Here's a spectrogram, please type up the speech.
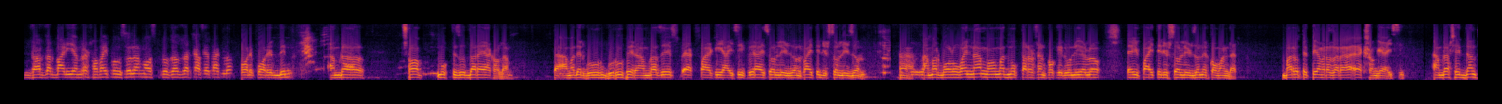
যার বাড়ি আমরা সবাই পৌঁছলাম অস্ত্র যার কাছে থাকল। পরে পরের দিন আমরা সব মুক্তিযোদ্ধারা এক হলাম। তা আমাদের গ্রুপের আমরা যে এক পার্টি আইসি প্রায় চল্লিশ জন পঁয়ত্রিশ চল্লিশ জন। হ্যাঁ আমার বড় ভাইয়ের নাম মোহাম্মদ মুক্তার হোসেন ফকির, উনি হলো এই পঁয়ত্রিশ চল্লিশ জনের কমান্ডার। ভারতেতে আমরা যারা একসঙ্গে আইছি। আমরা সিদ্ধান্ত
